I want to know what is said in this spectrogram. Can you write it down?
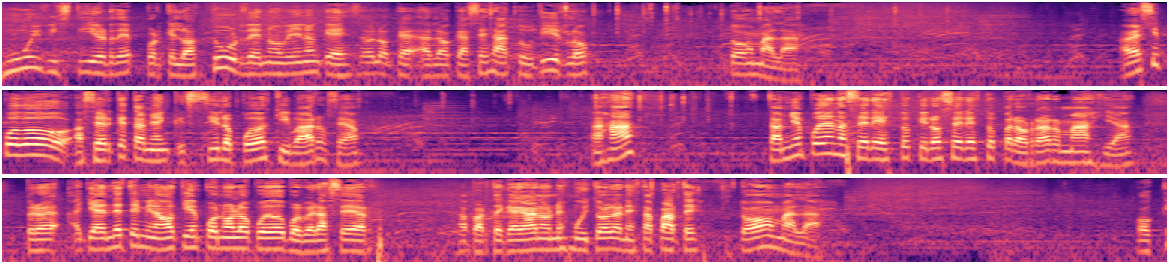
muy vistirde. Porque lo aturde. ¿No vieron que eso lo que, lo que hace es aturdirlo? Tómala. A ver si puedo hacer que también, si lo puedo esquivar, o sea. Ajá. También pueden hacer esto, quiero hacer esto para ahorrar magia. Pero ya en determinado tiempo no lo puedo volver a hacer. Aparte que Ganon es muy tola en esta parte. Tómala. Ok.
